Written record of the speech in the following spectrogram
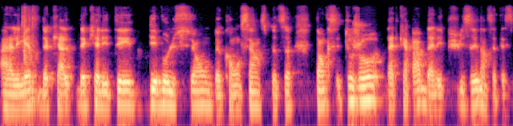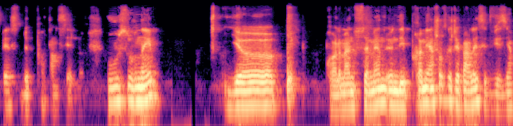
À la limite de, de qualité d'évolution, de conscience, tout ça. Donc, c'est toujours d'être capable d'aller puiser dans cette espèce de potentiel-là. Vous vous souvenez, il y a probablement une semaine, une des premières choses que j'ai parlé, c'est de vision.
